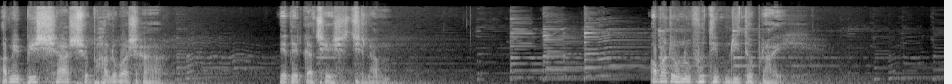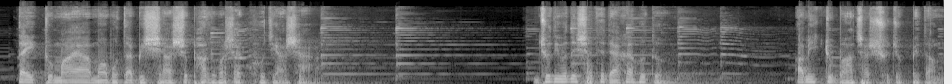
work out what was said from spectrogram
আমি বিশ্বাস, ভালোবাসা এদের কাছে এসেছিলাম। আমার অনুভূতি মৃতপ্রায় তাই একটু মায়া, মমতা, বিশ্বাস ভালোবাসার খোঁজে আসা। যদি ওদের সাথে দেখা হতো, আমি একটু বাঁচার সুযোগ পেতাম।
